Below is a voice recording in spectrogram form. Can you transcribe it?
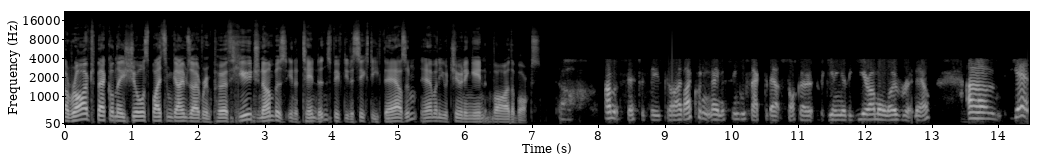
Arrived back on these shores, played some games over in Perth. Huge numbers in attendance, fifty to sixty thousand. How many were tuning in via the box? Oh, I'm obsessed with these guys. I couldn't name a single fact about soccer at the beginning of the year. I'm all over it now. Um, yeah,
